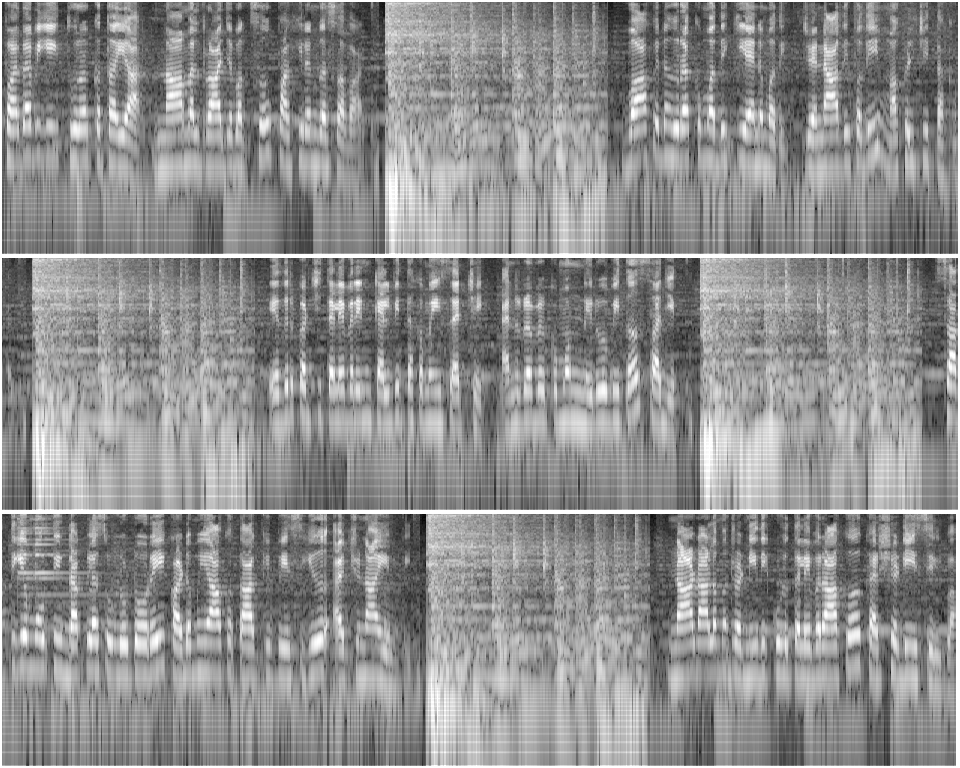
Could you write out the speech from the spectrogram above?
பதவியை துறக்க தயார். நாமல் ராஜபக்ச பகிரங்க சவால். வாகன இறக்குமதிக்கு அனுமதி. ஜனாதிபதி மகிழ்ச்சி தகவல். எதிர்க்கட்சித் தலைவரின் கல்வி தகமை சர்ச்சை. அனுரவிற்கு முன் நிரூபித்த சஜித். சத்தியமூர்த்தி டக்ளஸ் உள்ளிட்டோரை கடுமையாக தாக்கி பேசிய அர்ச்சுனா எம்பி. நாடாளுமன்ற நீதிக்குழு தலைவராக கர்ஷடி சில்வா.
